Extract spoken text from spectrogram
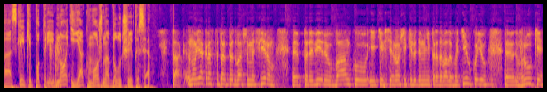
Е, скільки потрібно, і як можна долучитися? Так, ну якраз тепер перед вашим ефіром е, перевірив банку і ті всі гроші, які люди мені передавали готівкою е, в руки.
